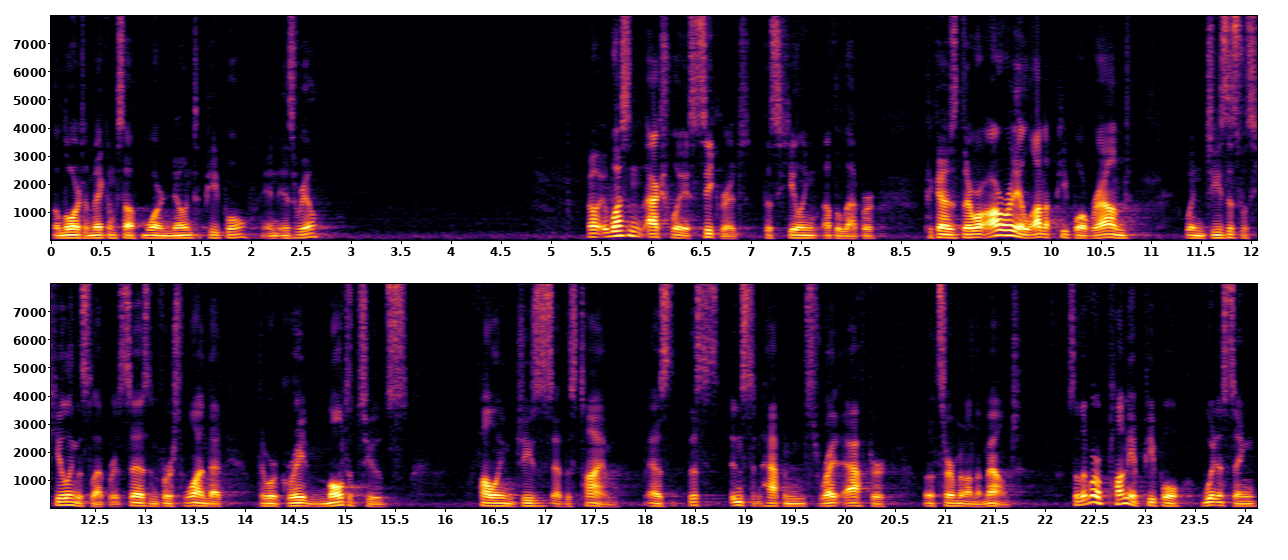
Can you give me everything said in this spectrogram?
the Lord to make himself more known to people in Israel? No, it wasn't actually a secret, this healing of the leper, because there were already a lot of people around when Jesus was healing this leper. It says in verse 1 that there were great multitudes following Jesus at this time, as this incident happens right after the Sermon on the Mount. So there were plenty of people witnessing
